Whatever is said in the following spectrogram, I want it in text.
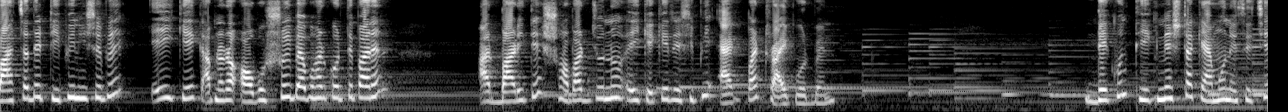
বাচ্চাদের টিফিন হিসেবে এই কেক আপনারা অবশ্যই ব্যবহার করতে পারেন। আর বাড়িতে সবার জন্য এই কেকের রেসিপি একবার ট্রাই করবেন। দেখুন থিকনেসটা কেমন এসেছে।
